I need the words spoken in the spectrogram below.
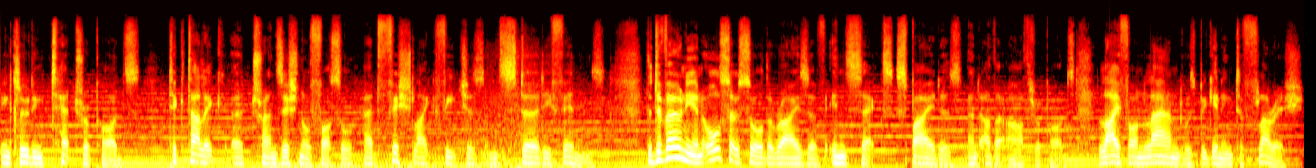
including tetrapods. Tiktaalik, a transitional fossil, had fish-like features and sturdy fins. The Devonian also saw the rise of insects, spiders, and other arthropods. Life on land was beginning to flourish.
